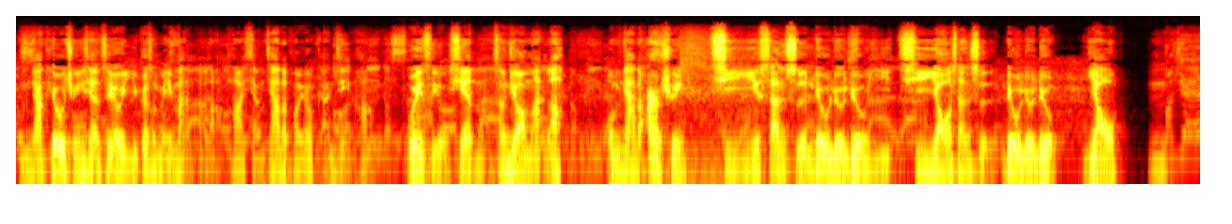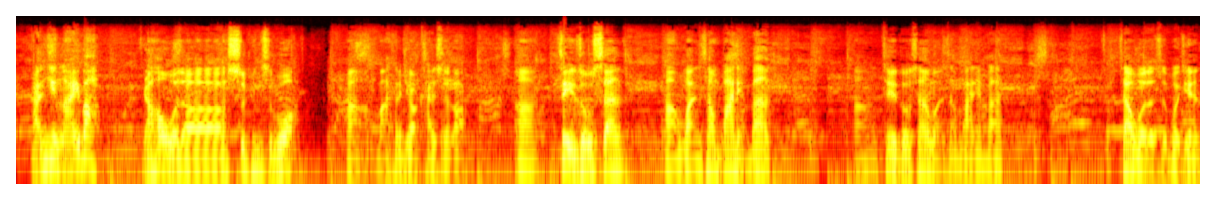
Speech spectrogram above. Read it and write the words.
我们家 QQ 群，现在只有一个是没满的了哈，想加的朋友赶紧哈，位置有限，马上就要满了。我们家的二群七一三四六六六一七幺三四六六六幺，嗯，赶紧来吧。然后我的视频直播啊，马上就要开始了啊，这周三啊晚上八点半啊，这周三晚上八点半，在我的直播间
